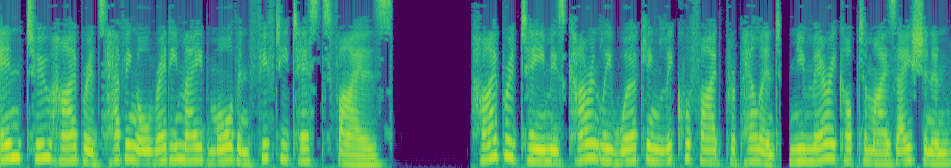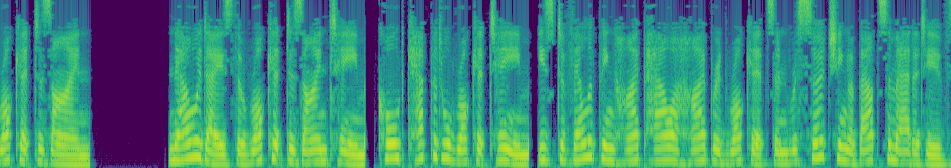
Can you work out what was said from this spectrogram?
N2 hybrids having already made more than 50 tests fires. Hybrid team is currently working liquefied propellant, numeric optimization and rocket design. Nowadays the rocket design team, called Capital Rocket Team, is developing high-power hybrid rockets and researching about some additives.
